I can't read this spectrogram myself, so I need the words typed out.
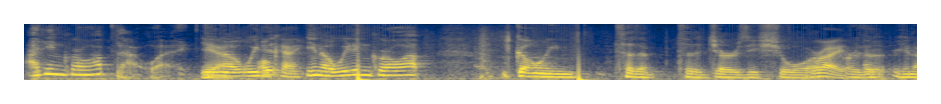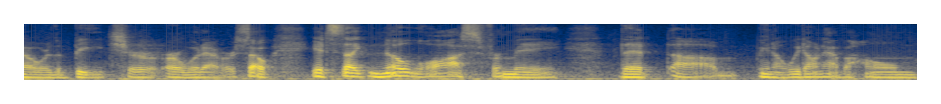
I didn't grow up that way. You Yeah, know, we okay. didn't you know, we didn't grow up going to the to the Jersey Shore Right. or the you know or the beach or, or whatever. So it's like no loss for me that um, you know we don't have a home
